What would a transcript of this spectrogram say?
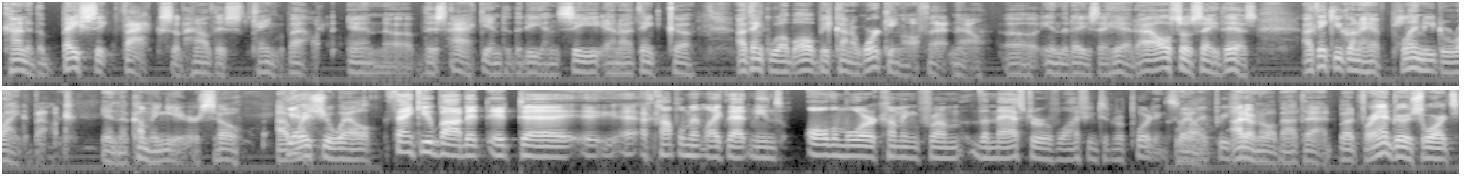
kind of the basic facts of how this came about and uh, this hack into the DNC. And I think uh, I think we'll all be kind of working off that now uh, in the days ahead. I also say this: I think you're going to have plenty to write about in the coming year. So. I yeah. wish you well. Thank you, Bob. It it uh, a compliment like that means all the more coming from the master of Washington reporting. So well, I appreciate I don't know about that. But for Andrew Schwartz,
